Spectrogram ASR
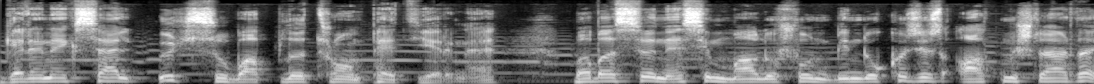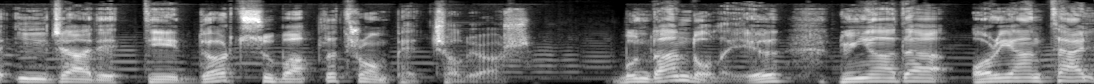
geleneksel üç subaplı trompet yerine babası Nesim Maluf'un 1960'larda icat ettiği dört subaplı trompet çalıyor. Bundan dolayı dünyada oryantal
